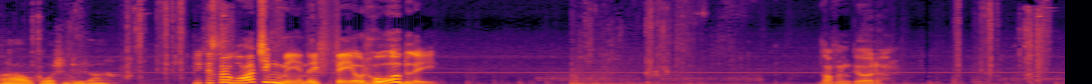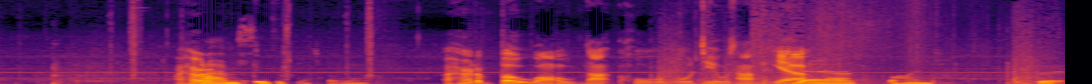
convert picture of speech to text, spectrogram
Oh, of course you do that. Because they're watching me and they failed horribly. Nothing good. I heard Um, three distance, but yeah. I heard a boat while that whole ordeal was happening. Yeah. Yeah, behind. But,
